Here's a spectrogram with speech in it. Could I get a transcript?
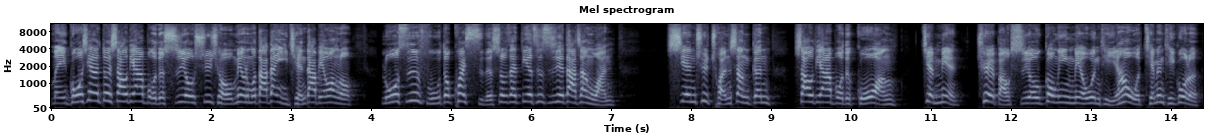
美国现在对沙特阿伯的石油需求没有那么大，但以前大家别忘了，罗斯福都快死的时候，在第二次世界大战完，先去船上跟沙特阿伯的国王见面，确保石油供应没有问题。然后我前面提过了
